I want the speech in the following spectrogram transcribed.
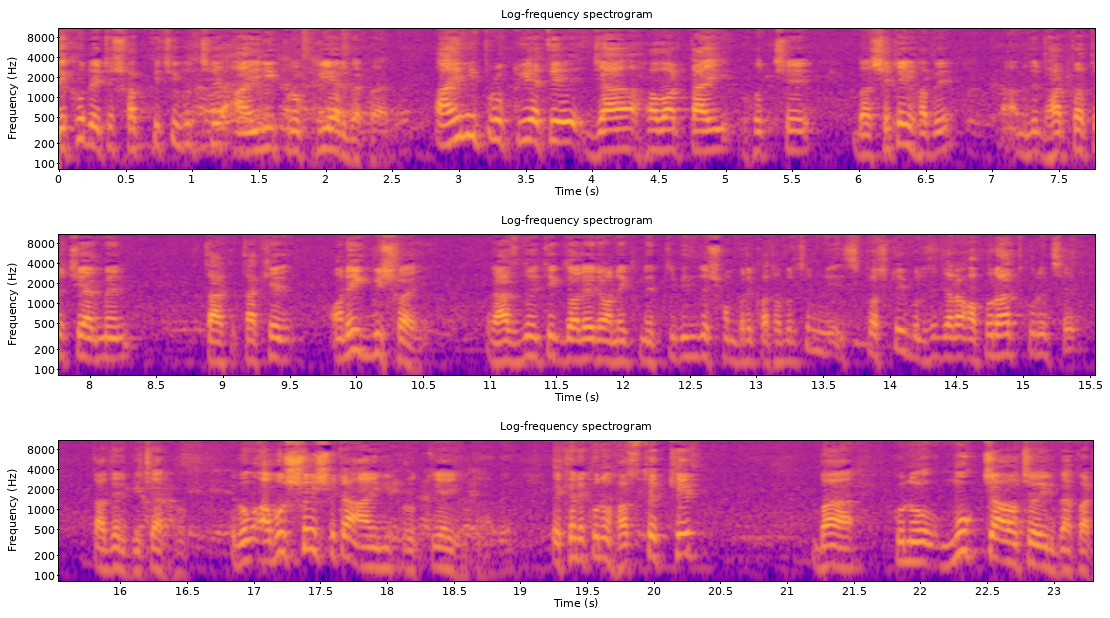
দেখুন, এটা সবকিছু হচ্ছে আইনি প্রক্রিয়ার ব্যাপার। আইনি প্রক্রিয়াতে যা হওয়ার তাই হচ্ছে বা সেটাই হবে। আমাদের ভারপ্রাপ্ত চেয়ারম্যান তাকে অনেক বিষয়ে রাজনৈতিক দলের অনেক নেতৃবৃন্দ সম্পর্কে কথা বলেছেন। স্পষ্টই বলেছেন, যারা অপরাধ করেছে তাদের বিচার হোক। এবং অবশ্যই সেটা আইনি প্রক্রিয়াই হতে হবে। এখানে কোনো হস্তক্ষেপ বা কোনো মুখ চাওয়াচয়ের ব্যাপার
